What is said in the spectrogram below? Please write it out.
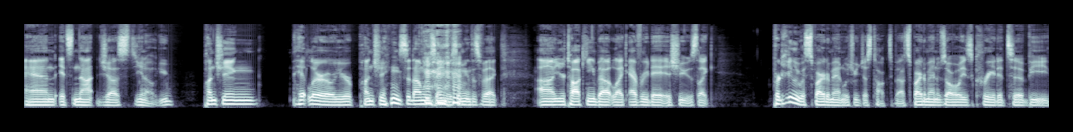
And it's not just, you know, you punching Hitler or you're punching Saddam Hussein or something to this effect. Uh, you're talking about like everyday issues, like particularly with Spider-Man, which we just talked about. Spider-Man was always created to be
